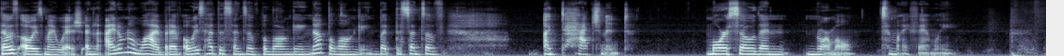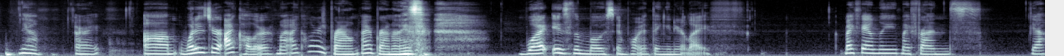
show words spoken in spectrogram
That was always my wish and i don't know why but i've always had this sense of belonging not belonging but the sense of attachment more so than normal to my family. Yeah. All right. Um, what is your eye color? My eye color is brown. I have brown eyes. what is the most important thing in your life? My family, my friends. Yeah.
